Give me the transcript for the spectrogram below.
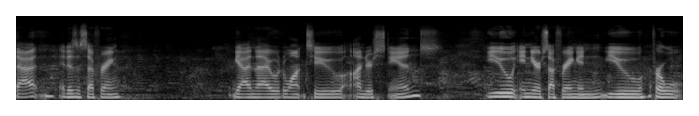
that it is a suffering. Yeah, and I would want to understand you in your suffering and you for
